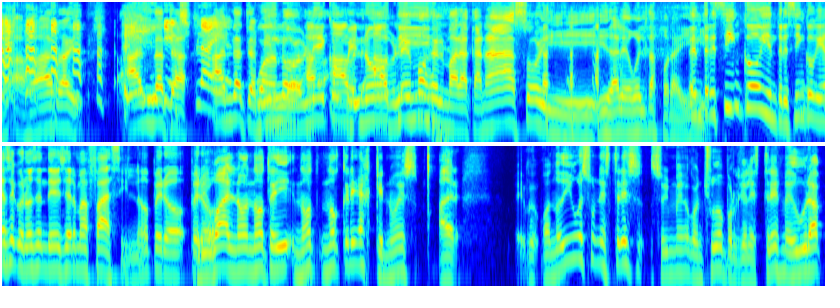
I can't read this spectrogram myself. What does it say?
Agarra y ándate, Y a- explaya. ándate a Cuando mil hablé con hable-. Hablemos del maracanazo y, y dale vueltas por ahí. Entre cinco y entre cinco que ya se conocen debe ser más fácil, ¿no? Pero, Pero, pero, igual, no, no, te, no, no creas que no es. A ver, cuando digo es un estrés, soy medio conchudo porque el estrés me dura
